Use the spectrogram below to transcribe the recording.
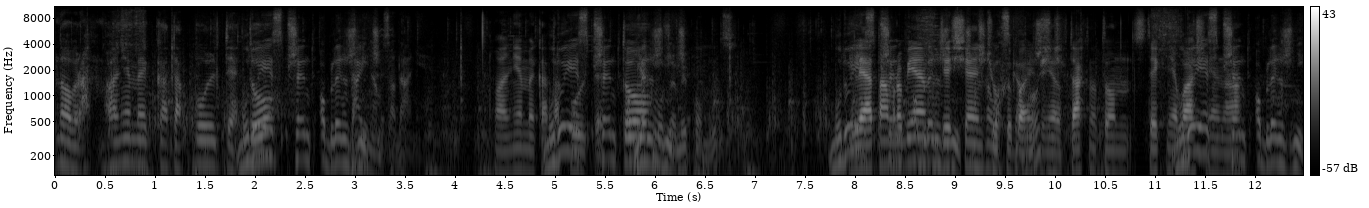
Dobra, walniemy katapultę tu. Buduję sprzęt oblężniczy. Zadanie. Walniemy katapultę sprzęt tu. oblężniczy. pomóc? Buduję Ile ja tam robiłem? oblężniczy. 10 Wasza chyba inżynierów, tak? No to on styknie Buduję właśnie na.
